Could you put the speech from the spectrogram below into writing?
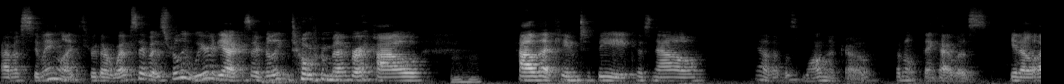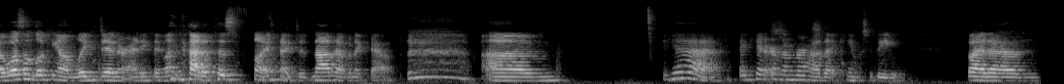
i'm assuming like through their website but it's really weird yeah because i really don't remember how mm-hmm. how that came to be because now yeah that was long ago i don't think i was you know i wasn't looking on linkedin or anything like that at this point i did not have an account um, yeah, I can't remember how that came to be. But um,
